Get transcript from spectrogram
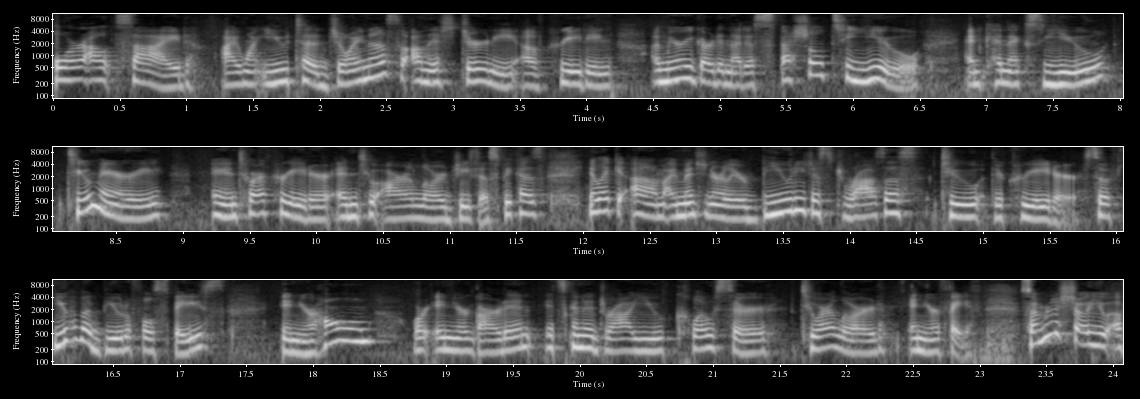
or outside, I want you to join us on this journey of creating a Mary garden that is special to you and connects you to Mary and to our Creator and to our Lord Jesus. Because, you know, like um, I mentioned earlier, beauty just draws us to the Creator. So if you have a beautiful space in your home or in your garden, it's going to draw you closer to our Lord in your faith. So I'm going to show you a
